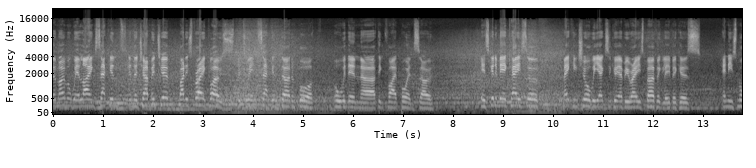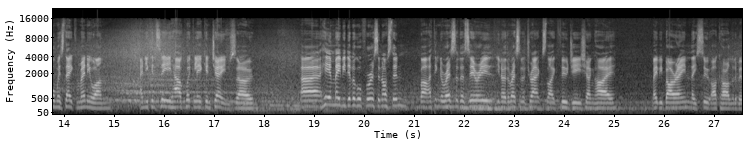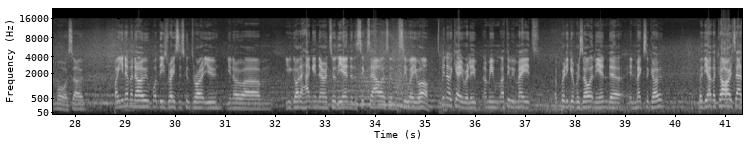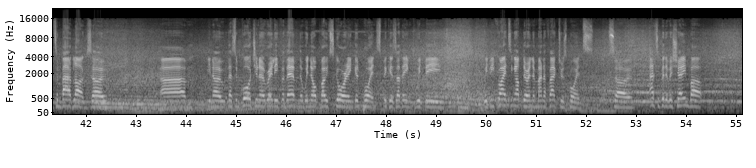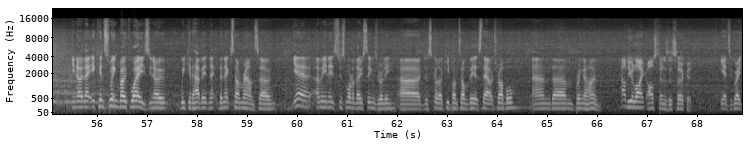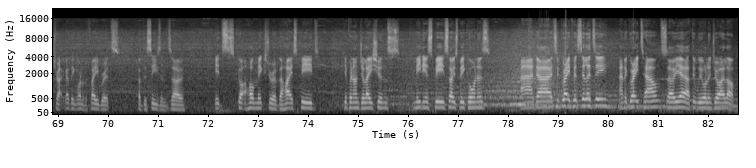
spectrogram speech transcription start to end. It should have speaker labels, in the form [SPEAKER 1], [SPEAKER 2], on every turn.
[SPEAKER 1] the moment we're lying second in the championship, but it's very close between second, third, and fourth, all within uh, I think five points. So it's going to be a case of making sure we execute every race perfectly because any small mistake from anyone, and you can see how quickly it can change. So uh, here may be difficult for us in Austin, but I think the rest of the series, you know, the rest of the tracks like Fuji, Shanghai, maybe Bahrain, they suit our car a little bit more. So, but you never know what these races can throw at you. You know, um, you got to hang in there until the end of the six hours and see where you are. It's been okay, really. I mean, I think we made a pretty good result in the end uh, in Mexico, but the other car has had some bad luck. So, um, you know, that's unfortunate, really, for them that we're not both scoring good points because I think we'd be we'd be fighting up there in the manufacturers' points. So that's a bit of a shame, but you know that it can swing both ways. You know, we could have it ne- the next time round. So, yeah, I mean, it's just one of those things, really. Uh, just got to keep on top of it, stay out of trouble, and um, bring her home.
[SPEAKER 2] How do you like Austin as a circuit?
[SPEAKER 1] Yeah, it's a great track. I think one of the favourites of the season. So, it's got a whole mixture of the high speed, different undulations, medium speed, slow speed corners, and uh, it's a great facility and a great town. So, yeah, I think we all enjoy a lot.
